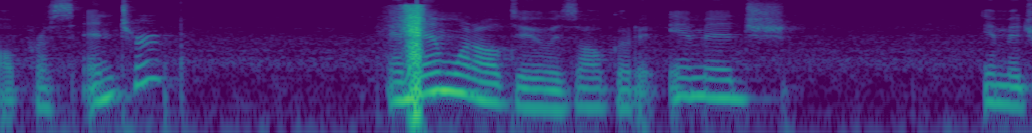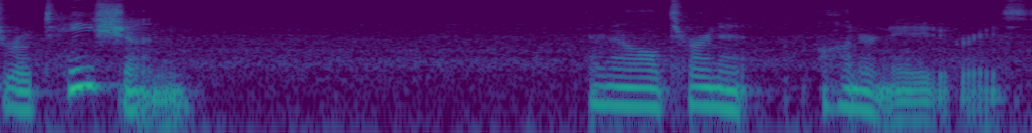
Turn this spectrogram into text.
I'll press Enter. And then what I'll do is I'll go to Image, image rotation and I'll turn it 180 degrees.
